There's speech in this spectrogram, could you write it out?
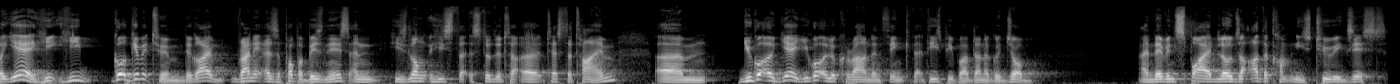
but yeah, he he got to give it to him. The guy ran it as a proper business, and he's long he's st- stood the t- uh, test of time. Um, you got to yeah, you got to look around and think that these people have done a good job, and they've inspired loads of other companies to exist.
